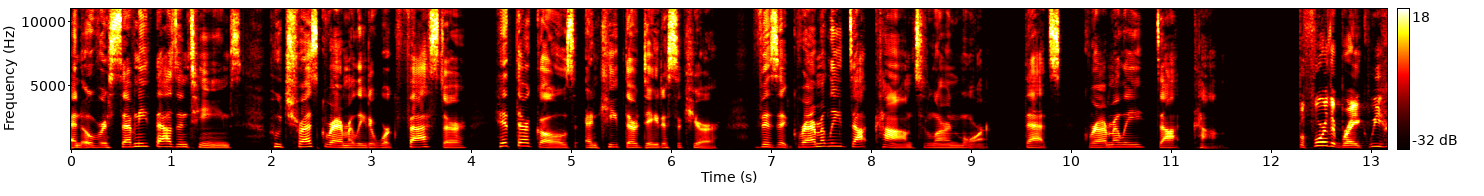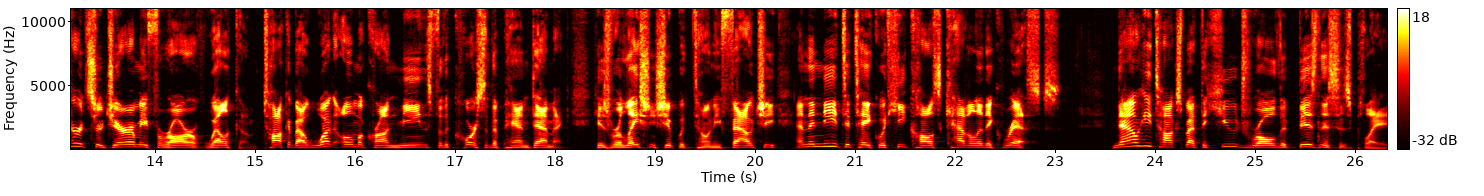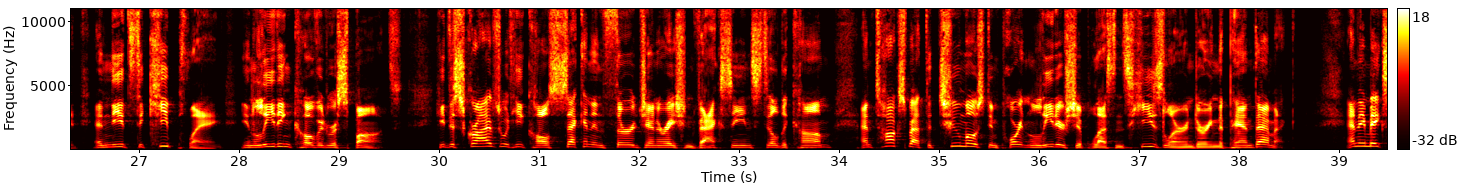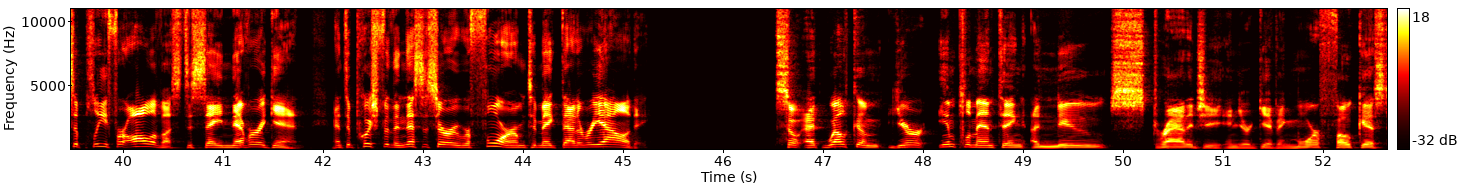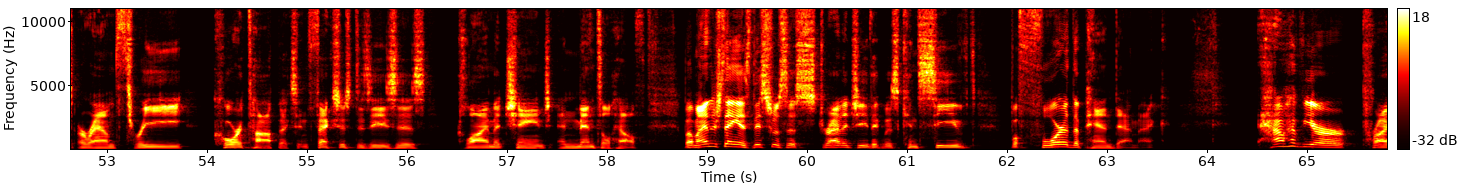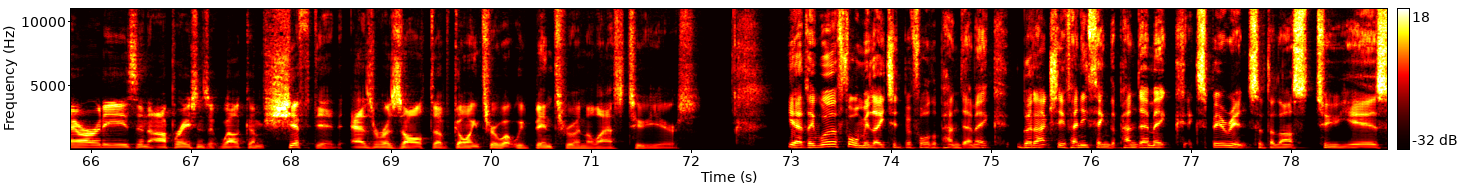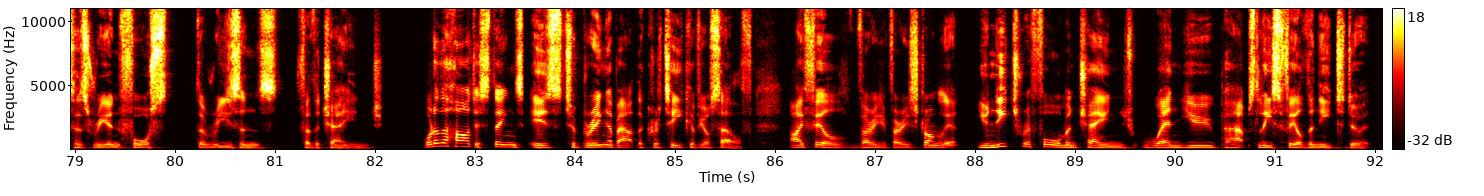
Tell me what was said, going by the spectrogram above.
and over 70,000 teams who trust Grammarly to work faster, hit their goals, and keep their data secure. Visit grammarly.com to learn more. That's grammarly.com. Before the break, we heard Sir Jeremy Farrar of Wellcome talk about what Omicron means for the course of the pandemic, his relationship with Tony Fauci, and the need to take what he calls catalytic risks. Now he talks about the huge role that business has played and needs to keep playing in leading COVID response. He describes what he calls second and third generation vaccines still to come and talks about the two most important leadership lessons he's learned during the pandemic. And he makes a plea for all of us to say never again and to push for the necessary reform to make that a reality. So at Wellcome, you're implementing a new strategy in your giving, more focused around three core topics infectious diseases, climate change, and mental health. But my understanding is this was a strategy that was conceived before the pandemic. How have your priorities and operations at Wellcome shifted as a result of going through what we've been through in the last two years? Yeah, they were formulated before the pandemic, but actually, if anything, the pandemic experience of the last two years has reinforced the reasons for the change. One of the hardest things is to bring about the critique of yourself. I feel very, very strongly you need to reform and change when you perhaps least feel the need to do it.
